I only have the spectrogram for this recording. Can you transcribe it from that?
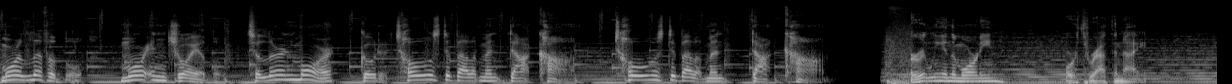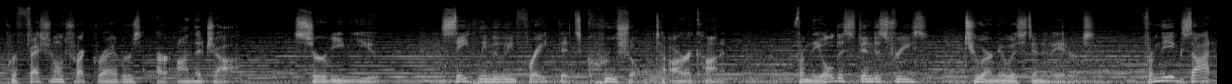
more livable, more enjoyable. To learn more, go to tollesdevelopment.com. tollesdevelopment.com. Early in the morning or throughout the night, professional truck drivers are on the job, serving you, safely moving freight that's crucial to our economy. From the oldest industries to our newest innovators, from the exotic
